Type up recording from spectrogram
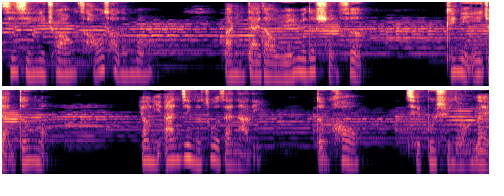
惊醒一床草草的梦，把你带到圆圆的省份，给你一盏灯笼，要你安静地坐在那里，等候，且不许流泪。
